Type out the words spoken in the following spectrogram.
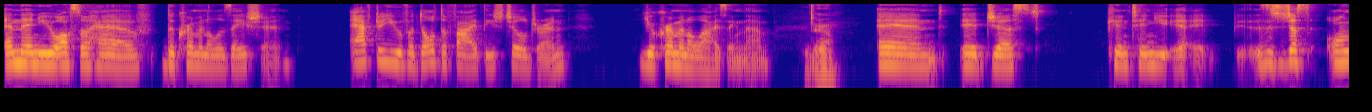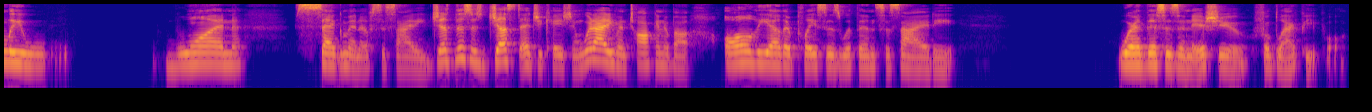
and then you also have the criminalization. After you've adultified these children, you're criminalizing them. Yeah. And it just continue it, this is just only one segment of society. Just this is just education. We're not even talking about all the other places within society where this is an issue for black people.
